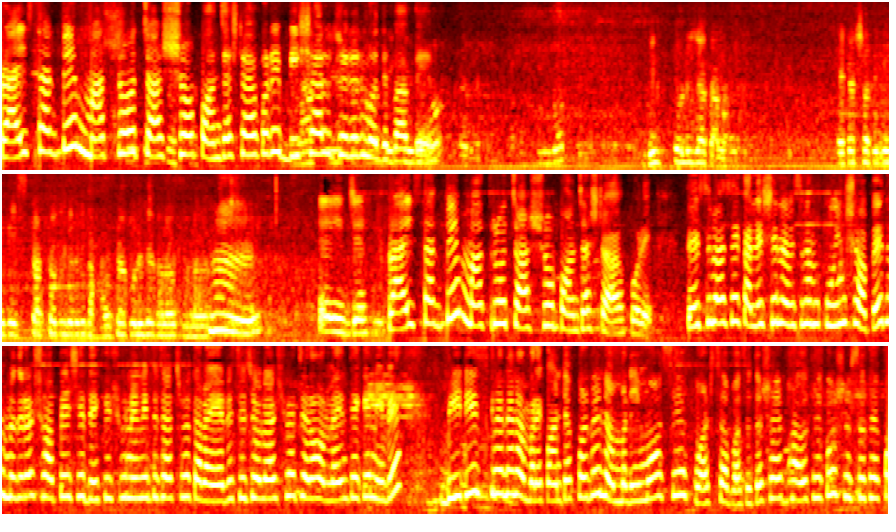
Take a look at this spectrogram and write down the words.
প্রাইস থাকবে মাত্র চারশো পঞ্চাশ টাকা করে বিশাল ঘেরের মধ্যে পাবে। ডিপ কলিজা কালার। এটার সাথে কিন্তু স্কার্টটাও কিন্তু কিন্তু হালকা কলিজা কালার হুম। এই যে প্রাইস থাকবে মাত্র চারশো পঞ্চাশ টাকা করে। তো আছে কালেকশন আমি ছিলাম কুইন শপে তোমরা যারা শপে এসে দেখে শুনে নিতে চাচ্ছ, তারা এড্রেসে চলে আসবে। যারা অনলাইন থেকে নেবে, ভিডিও স্ক্রিনে নাম্বারে কন্ট্যাক্ট করবে। নাম্বার ইমো আছে হোয়াটসঅ্যাপ আছে। তো সবাই ভালো থেকো, সুস্থ থেকো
